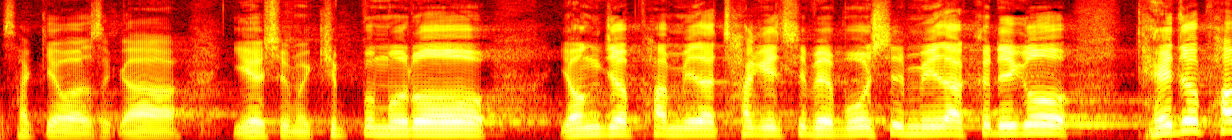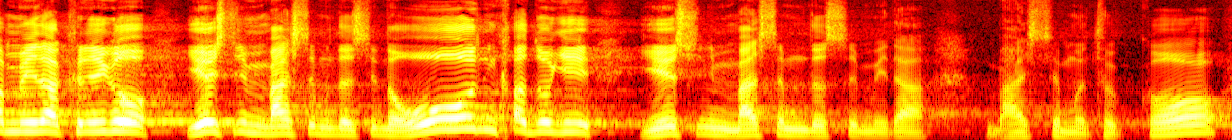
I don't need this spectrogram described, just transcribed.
사케오가 예수님을 기쁨으로 영접합니다. 자기 집에 모십니다. 그리고 대접합니다. 그리고 예수님 말씀을 듣습니다. 온 가족이 예수님 말씀 듣습니다. 말씀을 듣고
